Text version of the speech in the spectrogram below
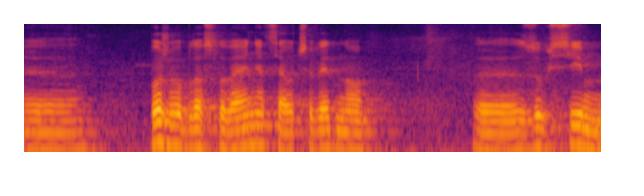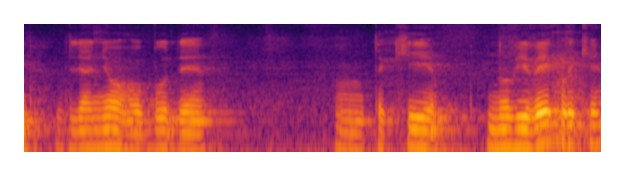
е, Божого благословення. Це, очевидно, е, зовсім для нього буде такі нові виклики, е,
